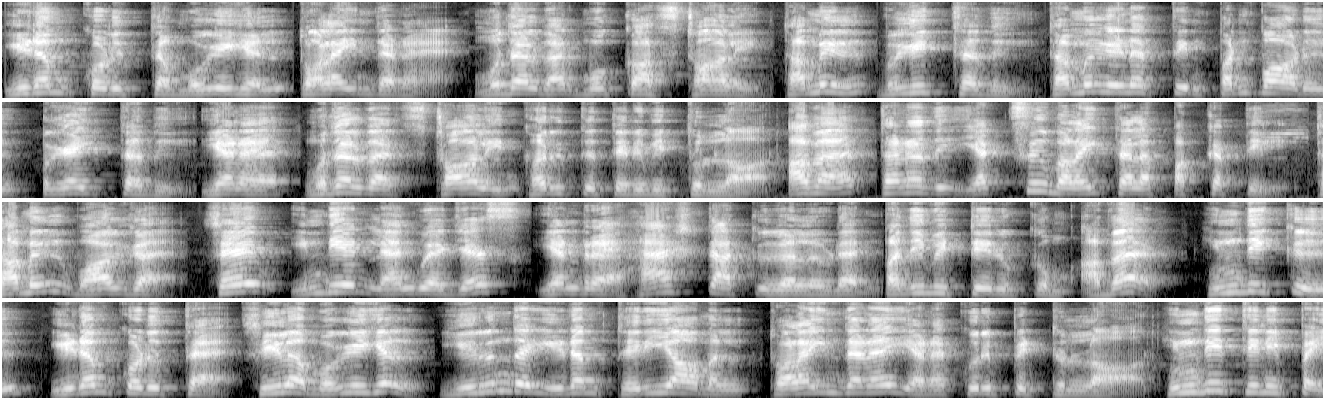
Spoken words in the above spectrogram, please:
இடம் கொடுத்த மொழிகள் தொலைந்தன. முதல்வர் மு க. ஸ்டாலின் தமிழ் விழித்தது தமிழினத்தின் பண்பாடு பிழைத்தது என முதல்வர் ஸ்டாலின் கருத்து தெரிவித்துள்ளார். அவர் தனது எக்ஸ் வலைத்தள பக்கத்தில் தமிழ் வாழ்க சேவ் இந்தியன் லாங்குவேஜஸ் என்ற ஹேஷ்டாக்குகளுடன் பதிவிட்டிருக்கும் அவர் ஹிந்திக்கு இடம் கொடுத்த சில மொழிகள் இருந்த இடம் தெரியாமல் தொலைந்தன என குறிப்பிட்டுள்ளார். ஹிந்தி திணிப்பை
